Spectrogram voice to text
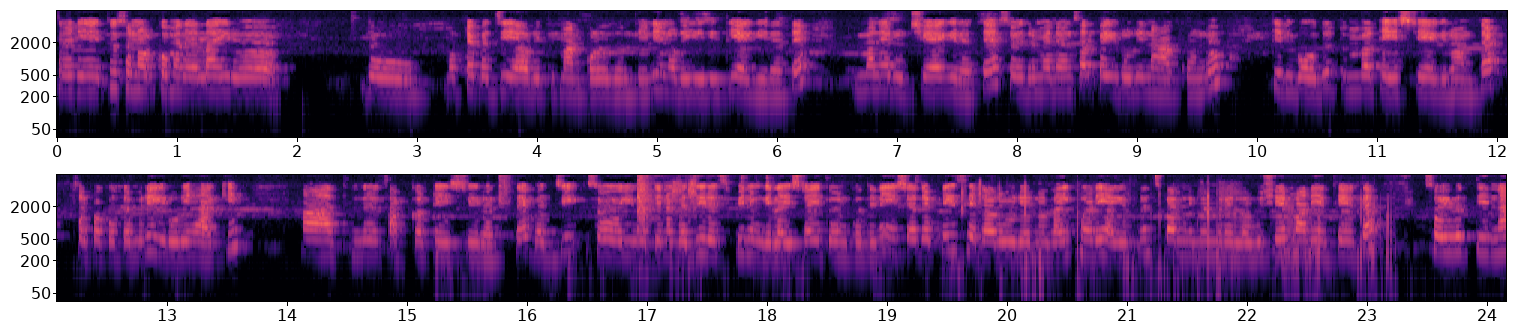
ರೆಡಿ ಆಯಿತು. ಸೊ ನೋಡ್ಕೊಂಬದೆಲ್ಲ ಇರೋ ಇದು ಮೊಟ್ಟೆ ಬಜ್ಜಿ ಯಾವ ರೀತಿ ಮಾಡ್ಕೊಳ್ಳೋದು ಅಂತೇಳಿ ನೋಡಿ ಈ ರೀತಿಯಾಗಿರುತ್ತೆ ತುಂಬಾ ರುಚಿಯಾಗಿರುತ್ತೆ. ಸೊ ಇದ್ರ ಮೇಲೆ ಒಂದು ಸ್ವಲ್ಪ ಈರುಳ್ಳಿನ ಹಾಕ್ಕೊಂಡು ತಿನ್ಬೋದು. ತುಂಬ ಟೇಸ್ಟಿಯಾಗಿರುವಂಥ ಸ್ವಲ್ಪ ಕೊತ್ತಂಬರಿ ಈರುಳ್ಳಿ ಹಾಕಿ ತಿಂದರೆ ಸಕ್ಕ ಟೇಸ್ಟಿ ಇರುತ್ತೆ. ಬಜ್ಜಿ ಸೊ ಇವತ್ತಿನ ಬಜ್ಜಿ ರೆಸಿಪಿ ನಿಮಗೆಲ್ಲ ಇಷ್ಟ ಆಯಿತು ಅನ್ಕೋತೀನಿ. ಇಷ್ಟ ಆದರೆ ಪ್ಲೀಸ್ ಎಲ್ಲರೂ ವಿಡಿಯೋನ ಲೈಕ್ ಮಾಡಿ ಹಾಗೆ ಫ್ರೆಂಡ್ಸ್ ಫ್ಯಾಮಿಲಿ ಮೆಂಬರ್ ಎಲ್ಲರಿಗೂ ಶೇರ್ ಮಾಡಿ ಅಂತ ಹೇಳ್ತಾ. ಸೊ ಇವತ್ತಿನ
